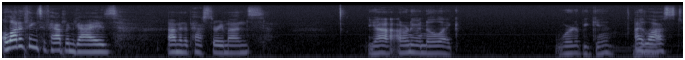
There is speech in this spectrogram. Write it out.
a lot of things have happened, guys. Um, in the past three months. Yeah, I don't even know like where to begin. I lost.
